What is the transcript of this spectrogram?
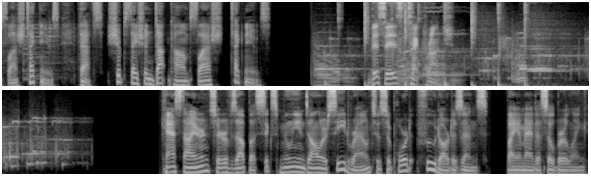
slash technews. That's shipstation.com slash technews. This is TechCrunch. Castiron serves up a $6 million seed round to support food artisans by Amanda Silberling.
